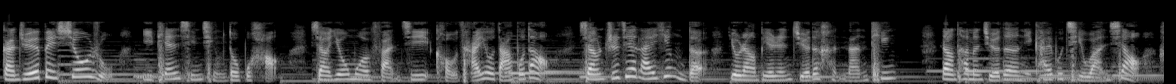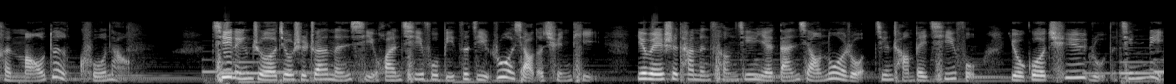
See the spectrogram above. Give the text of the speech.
感觉被羞辱，一天心情都不好。想幽默反击，口才又达不到；想直接来硬的，又让别人觉得很难听，让他们觉得你开不起玩笑，很矛盾苦恼。欺凌者就是专门喜欢欺负比自己弱小的群体，因为是他们曾经也胆小懦弱，经常被欺负，有过屈辱的经历。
